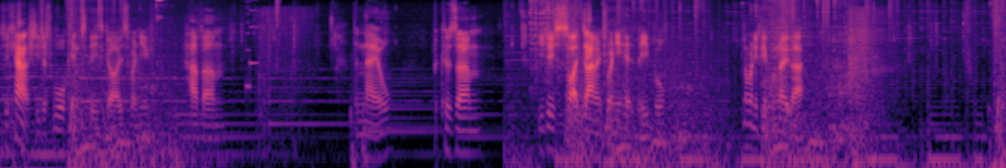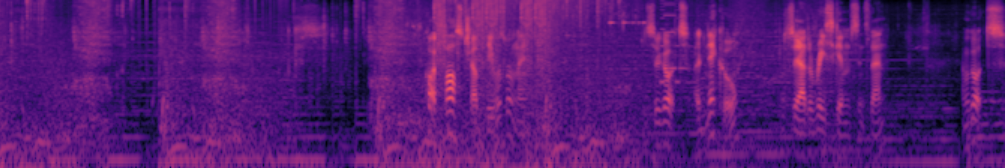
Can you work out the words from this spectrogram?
So you can actually just walk into these guys when you have um, the nail because um, you do slight damage when you hit people. Not many people know that. Quite a fast chub he was, wasn't he? So we got a nickel, obviously had a reskin since then. And we've got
